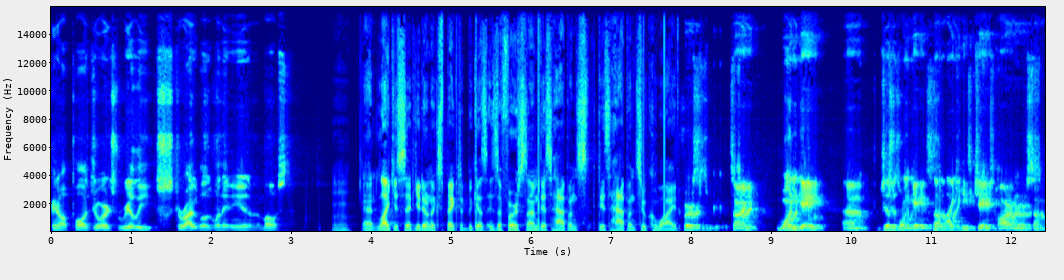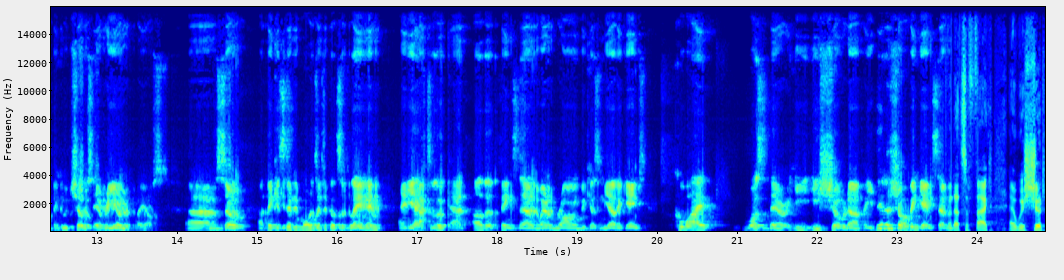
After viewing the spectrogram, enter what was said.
you know Paul George really struggled when they needed him the most. Mm-hmm. And like you said, you don't expect it because it's the first time this happens. This happens to Kawhi. First time, one game, um, just one game. It's not like he's James Harden or something who chokes every year in the playoffs. Um, so I think it's a little bit more difficult to blame him, and you have to look at other things that went wrong because in the other games, Kawhi was there. He he showed up. He didn't show up in Game Seven. That's a fact, and we should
